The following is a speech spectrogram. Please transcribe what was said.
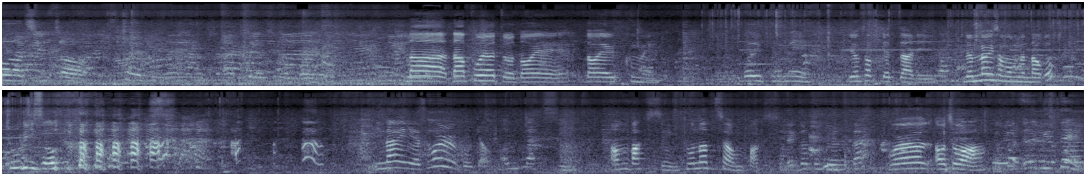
와 진짜 나, 나 보여줘, 너의, 너의 구매. 너희 구매 여섯 개짜리. 몇 명이서 먹는다고? 둘이서 이 나이에 서울 구경. 언박싱. 언박싱, 도너츠 언박싱. 내 것도 보였다? 뭐야? 어, 좋아. 그때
